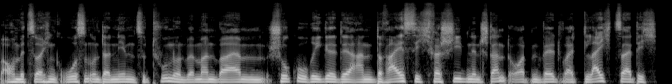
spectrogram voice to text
auch mit solchen großen Unternehmen zu tun und wenn man beim Schokoriegel, der an 30 verschiedenen Standorten weltweit gleichzeitig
